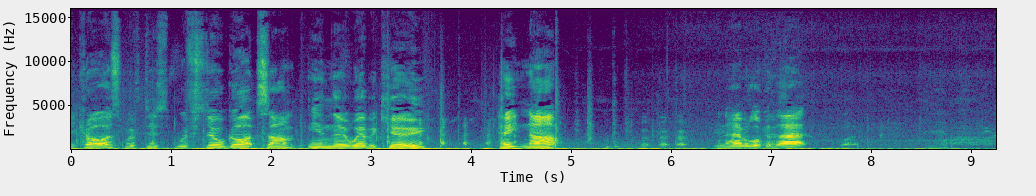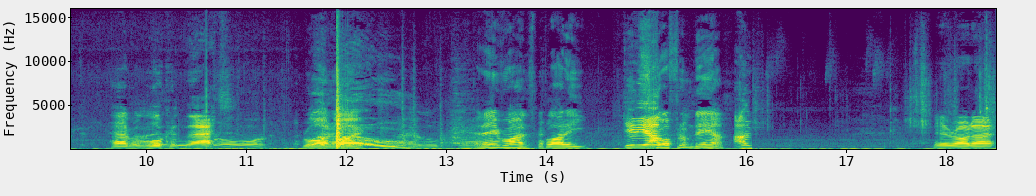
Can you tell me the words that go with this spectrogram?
because we've just we've still got some in the Weber Q heating up. And have a look at that. Have a look at that. Right, oh. And everyone's bloody Giddy up! scoffing them down. Yeah, righto.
